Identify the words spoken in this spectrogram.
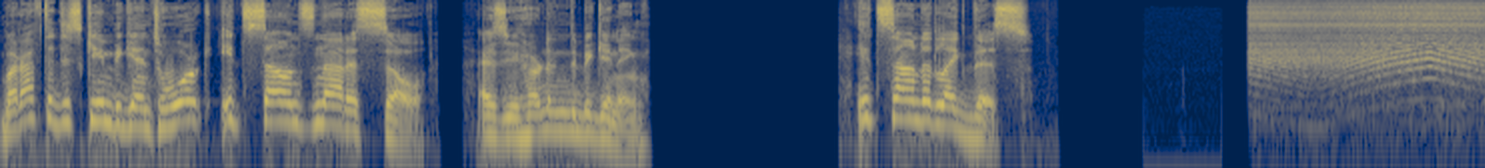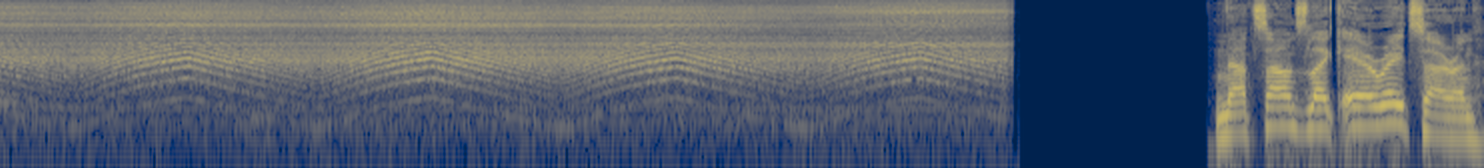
but after the scheme began to work, it sounds not as so, as you heard in the beginning. It sounded like this. Not sounds like air raid siren.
